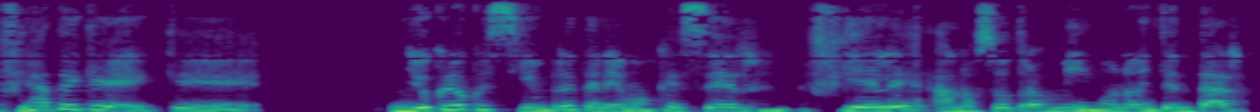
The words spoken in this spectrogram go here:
fíjate que, que yo creo que siempre tenemos que ser fieles a nosotros mismos, ¿no? Intentar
